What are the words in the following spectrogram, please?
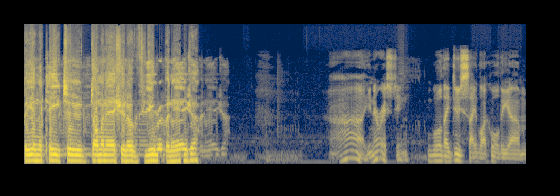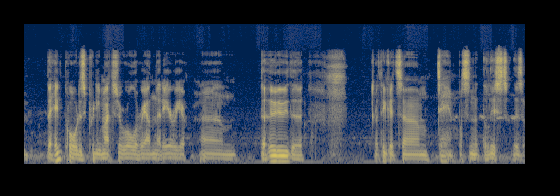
being the key to domination of Europe and Asia. Ah, interesting. Well, they do say like all the um the headquarters pretty much are all around that area. Um, the Who, the I think it's um damn what's in the, list? There's a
